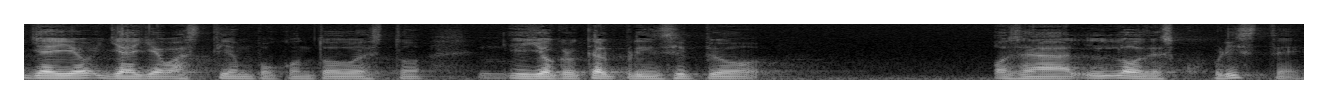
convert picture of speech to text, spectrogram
ya, ya llevas tiempo con todo esto y yo creo que al principio, o sea, lo descubriste,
